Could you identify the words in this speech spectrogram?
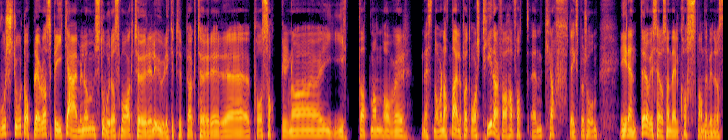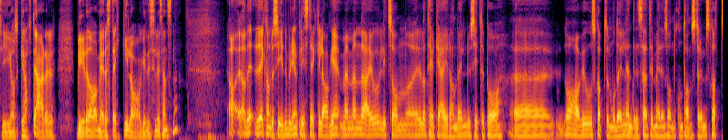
Hvor stort opplever du at spriket er mellom store og små aktører, eller ulike typer aktører eh, på sokkelen, og gitt at man over nesten over natten, eller på et års tid i hvert fall, har fått en kraftig eksplosjon i renter, og vi ser også en del kostnader begynner å stige ganske kraftig. Det, blir det da mer strekk i laget i disse lisensene? Ja, ja det, det, kan du si. Det blir nok litt strekk i laget, men, men, det er jo litt sånn relatert til eierandelen du sitter på. Uh, nå har vi jo skattemodellen endret seg til mer en sånn kontantstrømskatt,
